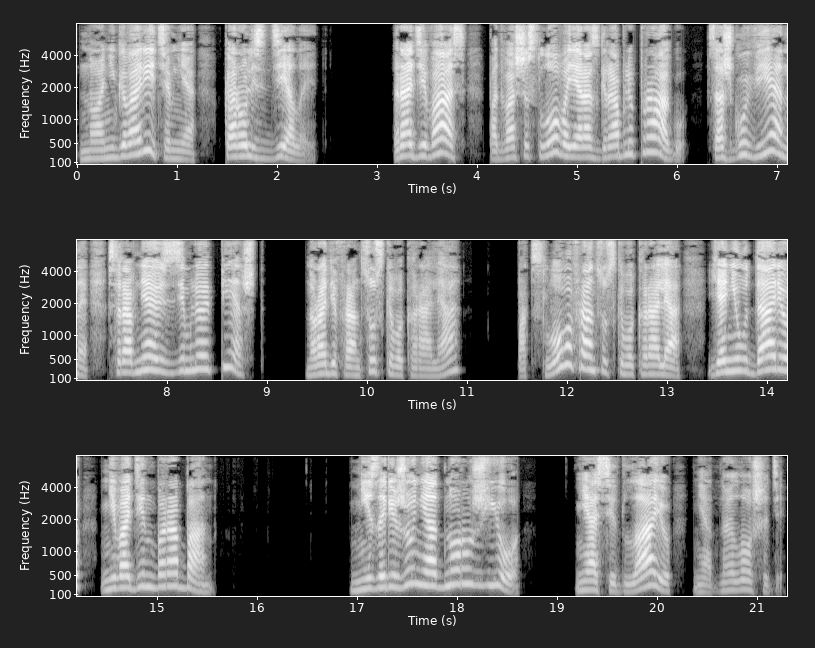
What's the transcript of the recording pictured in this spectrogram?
Но не говорите мне, король сделает. Ради вас, под ваше слово, я разграблю Прагу, сожгу Вены, сравняю с землей Пешт. Но ради французского короля, под слово французского короля, я не ударю ни в один барабан. Не заряжу ни одно ружье, не оседлаю ни одной лошади.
